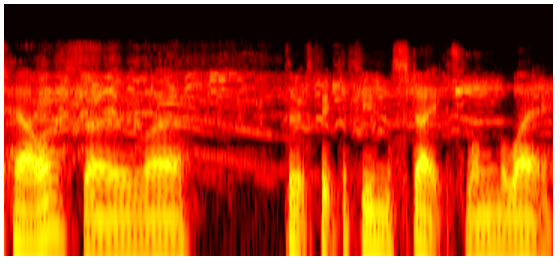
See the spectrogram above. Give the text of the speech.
tower, so uh, do expect a few mistakes along the way.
